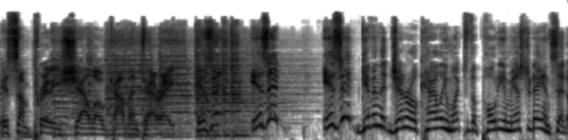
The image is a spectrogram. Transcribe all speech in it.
is some pretty shallow commentary. Is it? Is it? Is it? Given that General Kelly went to the podium yesterday and said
